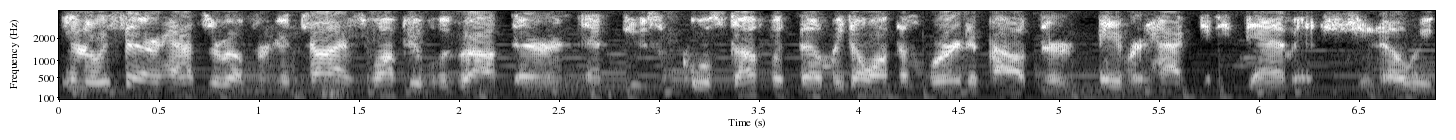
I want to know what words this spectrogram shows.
you know, we say our hats are up for good times. We want people to go out there and, and do some cool stuff with them. We don't want them worried about their favorite hat getting damaged. You know, we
